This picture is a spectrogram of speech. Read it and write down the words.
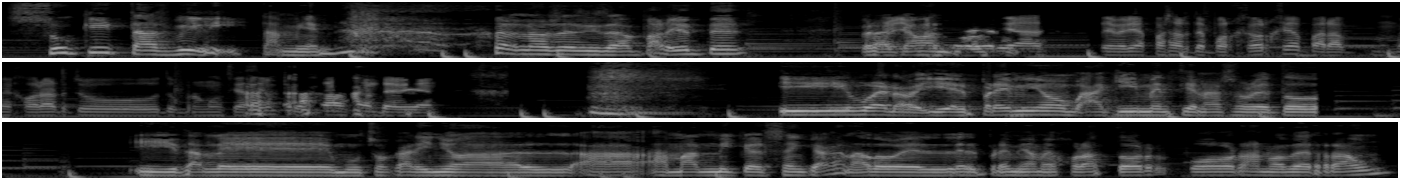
Suki Tasbili también. no sé si sean parientes, pero acaban deberías, deberías, pasarte por Georgia para mejorar tu, tu pronunciación, pero está bastante bien. Y bueno, y el premio aquí mencionar sobre todo y darle mucho cariño al, a, a, Matt Mikkelsen que ha ganado el, el, premio a mejor actor por Another Round.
